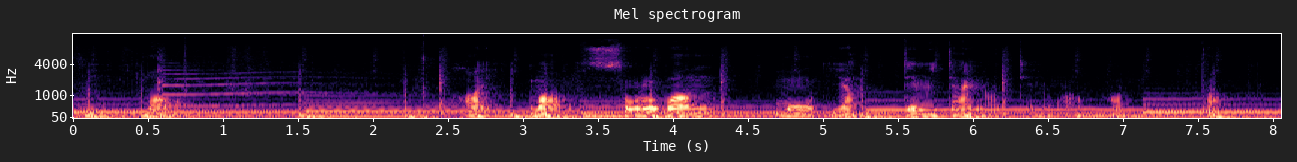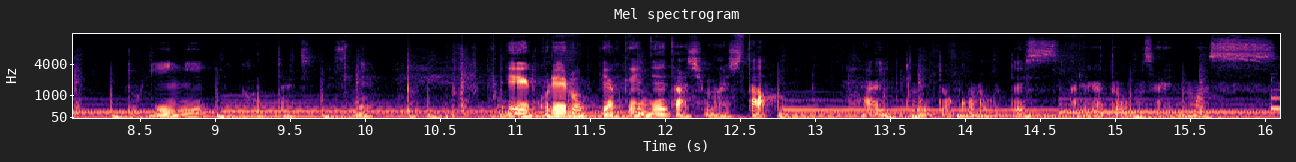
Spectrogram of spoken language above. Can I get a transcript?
うん。まあ。はい。まあそろばんもやってみたいなっていうのがあった時に買ったやつですね、えーこれ600円で出しました。はいというところです。ありがとうございます。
